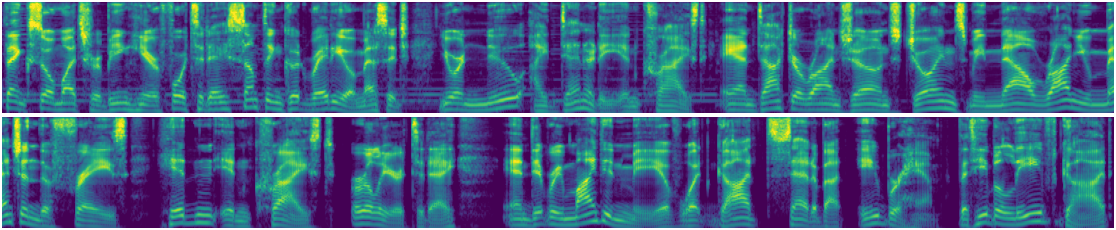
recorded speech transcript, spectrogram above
Thanks so much for being here for today's Something Good radio message, Your New Identity in Christ. And Dr. Ron Jones joins me now. Ron, you mentioned the phrase hidden in Christ earlier today, and it reminded me of what God said about Abraham that he believed God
